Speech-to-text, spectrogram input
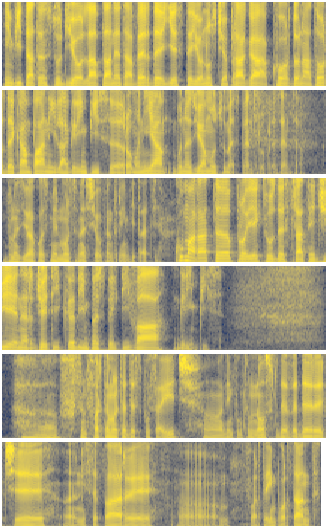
Invitat în studio la Planeta Verde este Ionus Cepraga, coordonator de campanii la Greenpeace România. Bună ziua, mulțumesc pentru prezența! Bună ziua, Cosmin, mulțumesc și eu pentru invitație. Cum arată proiectul de strategie energetică din perspectiva Greenpeace? Uh, sunt foarte multe de spus aici. Uh, din punctul nostru de vedere, ce uh, ni se pare foarte important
